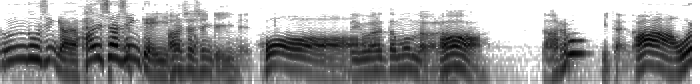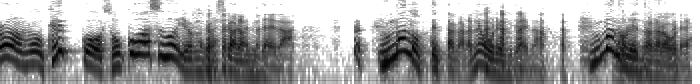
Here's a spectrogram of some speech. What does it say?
運動神経反射神経いいね。反射神経いいねほうって言われたもんだからだろ？みたいな。ああ俺はもう結構そこはすごいよ昔からみたいな馬乗ってったからね俺みたいな。馬乗れんだから俺。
